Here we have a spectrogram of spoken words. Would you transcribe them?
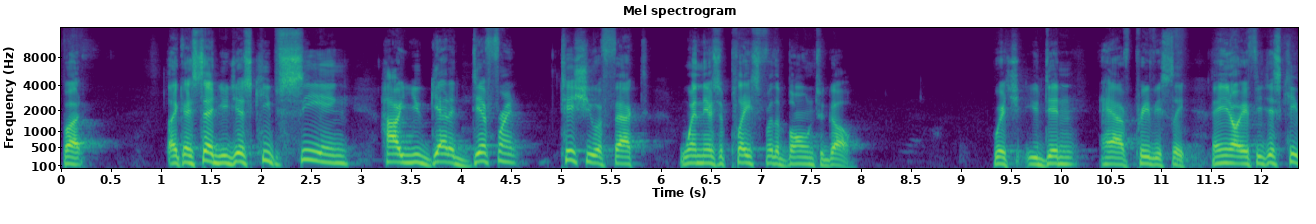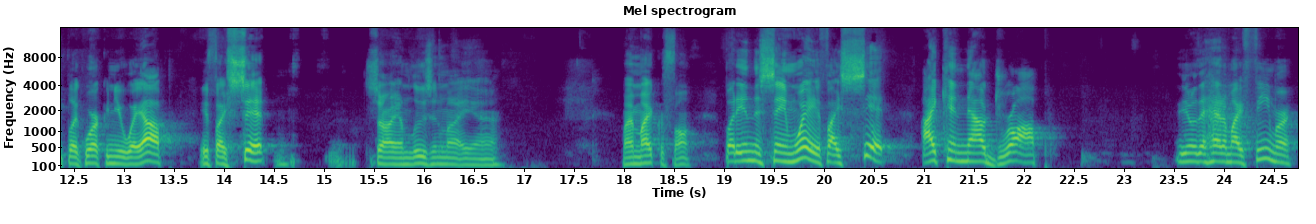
But like I said, you just keep seeing how you get a different tissue effect when there's a place for the bone to go, which you didn't have previously. And you know, if you just keep like working your way up, if I sit, sorry, I'm losing my uh, my microphone. But in the same way, if I sit, I can now drop, you know, the head of my femur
